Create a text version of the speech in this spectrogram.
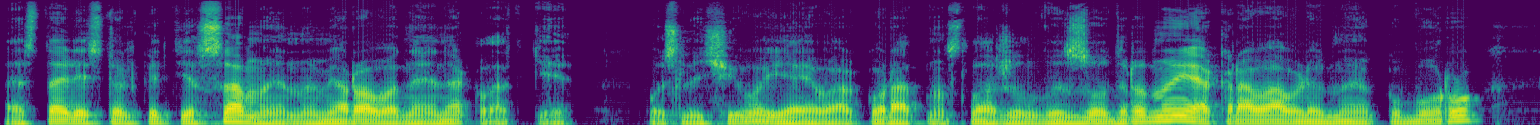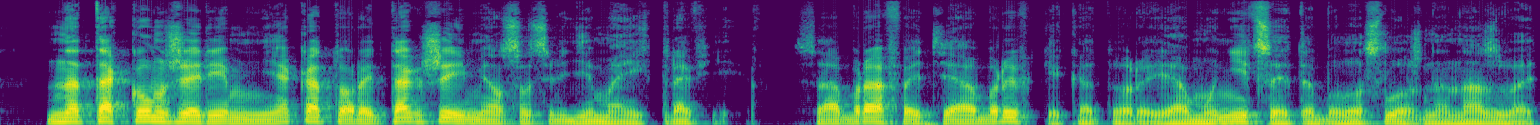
остались только те самые нумерованные накладки, после чего я его аккуратно сложил в изодранную и окровавленную кобуру, на таком же ремне, который также имелся среди моих трофеев. Собрав эти обрывки, которые амуницией это было сложно назвать,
